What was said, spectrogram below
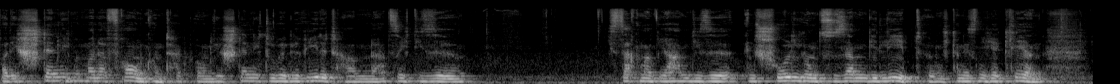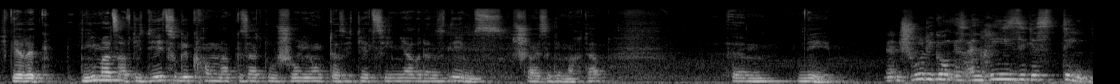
weil ich ständig mit meiner Frau in Kontakt war und wir ständig darüber geredet haben. Da hat sich diese, ich sag mal, wir haben diese Entschuldigung zusammen gelebt. Ich kann das nicht erklären. Ich wäre niemals auf die Idee zugekommen und habe gesagt, du Entschuldigung, dass ich dir zehn Jahre deines Lebens Scheiße gemacht habe. Ähm, nee. Eine Entschuldigung ist ein riesiges Ding.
